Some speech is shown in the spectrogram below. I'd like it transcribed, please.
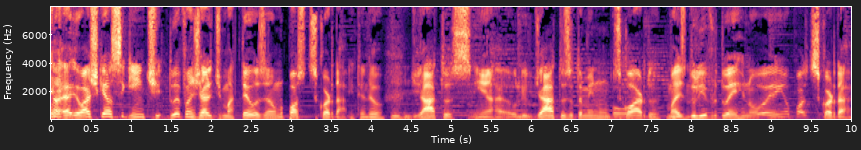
É, eu acho que é o seguinte, do evangelho de Mateus eu não posso discordar, entendeu? De Atos, em a- o livro de Atos eu também não discordo, mas do livro do Henry Nouwen eu posso discordar.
